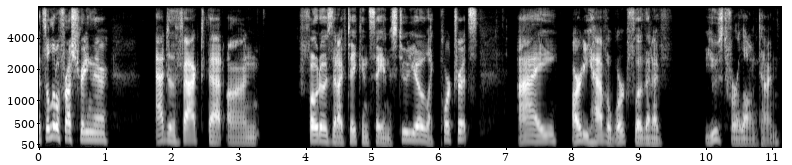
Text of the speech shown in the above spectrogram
it's a little frustrating there. Add to the fact that on photos that I've taken, say in a studio, like portraits, I already have a workflow that I've used for a long time.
